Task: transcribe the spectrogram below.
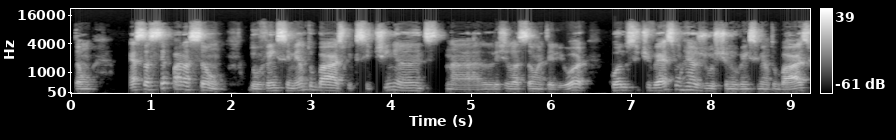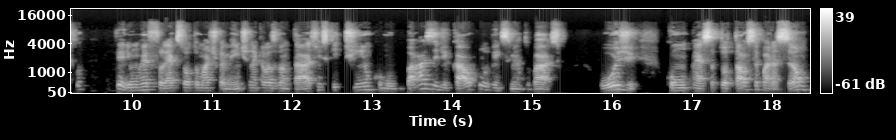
Então, essa separação do vencimento básico que se tinha antes na legislação anterior, quando se tivesse um reajuste no vencimento básico, teria um reflexo automaticamente naquelas vantagens que tinham como base de cálculo o vencimento básico. Hoje, com essa total separação,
